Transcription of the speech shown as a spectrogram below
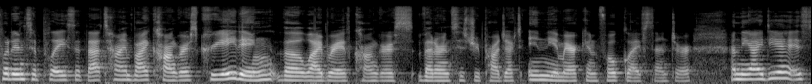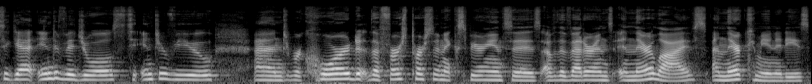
put into place at that time by Congress creating the Library of Congress Veterans History Project in the American Folklife Center. And the idea is to get individuals to interview and record the first first person experiences of the veterans in their lives and their communities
